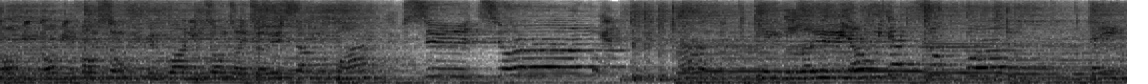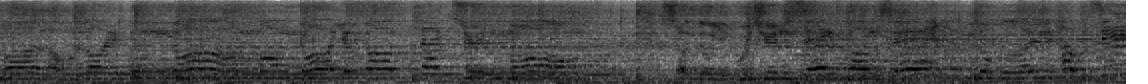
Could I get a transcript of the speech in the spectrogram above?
我便我便放鬆，讓掛念裝在最深版雪中。極裏有一束光，你话留來伴全释放射，雾里透支。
